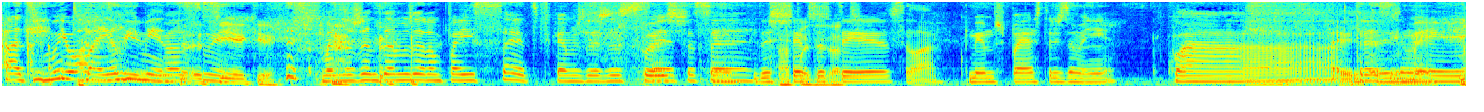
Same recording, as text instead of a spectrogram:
Fazes muito Eu bem, eu alimenta. Assim é que é. Mas nós jantamos eram para aí sete, ficamos desde as sete até das Ah, pois, 7 exato. até, sei lá, comemos para aí às 3 da manhã. Quatro, Três e Mas meia.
